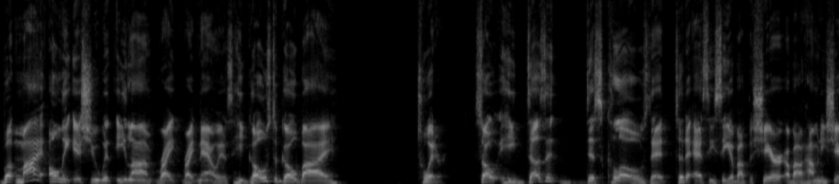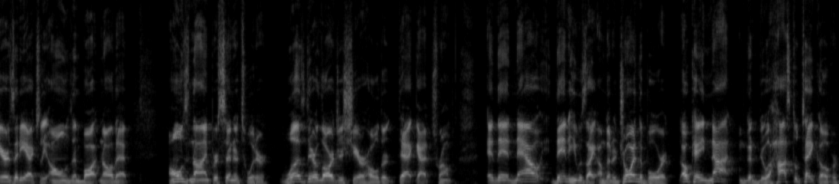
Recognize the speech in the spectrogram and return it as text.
But my only issue with Elon right right now is he goes to go buy Twitter. So he doesn't disclose that to the SEC about the share about how many shares that he actually owns and bought and all that. Owns 9% of Twitter, was their largest shareholder. That got trumped. And then now then he was like I'm going to join the board. Okay, not. I'm going to do a hostile takeover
